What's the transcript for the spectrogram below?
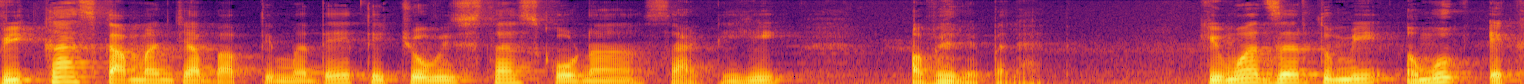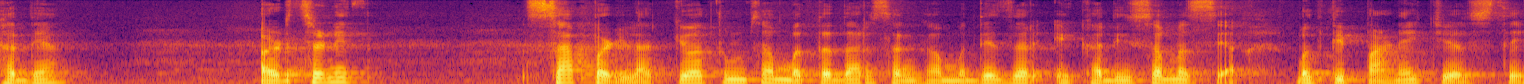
विकास कामांच्या बाबतीमध्ये ते चोवीस तास कोणासाठीही अवेलेबल आहेत. किंवा जर तुम्ही अमुक एखाद्या अडचणीत सापडलात किंवा तुमचा मतदारसंघामध्ये जर एखादी समस्या मग ती पाण्याची असते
